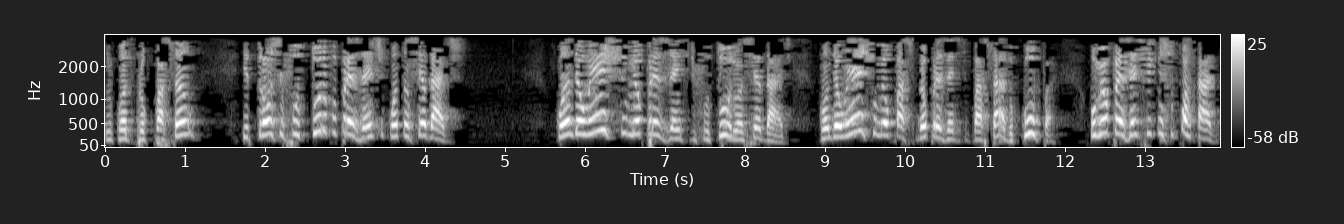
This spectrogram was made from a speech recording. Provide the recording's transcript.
enquanto preocupação, e trouxe futuro para o presente enquanto ansiedade. Quando eu encho o meu presente de futuro, ansiedade. Quando eu encho o meu, meu presente de passado, culpa, o meu presente fica insuportável.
